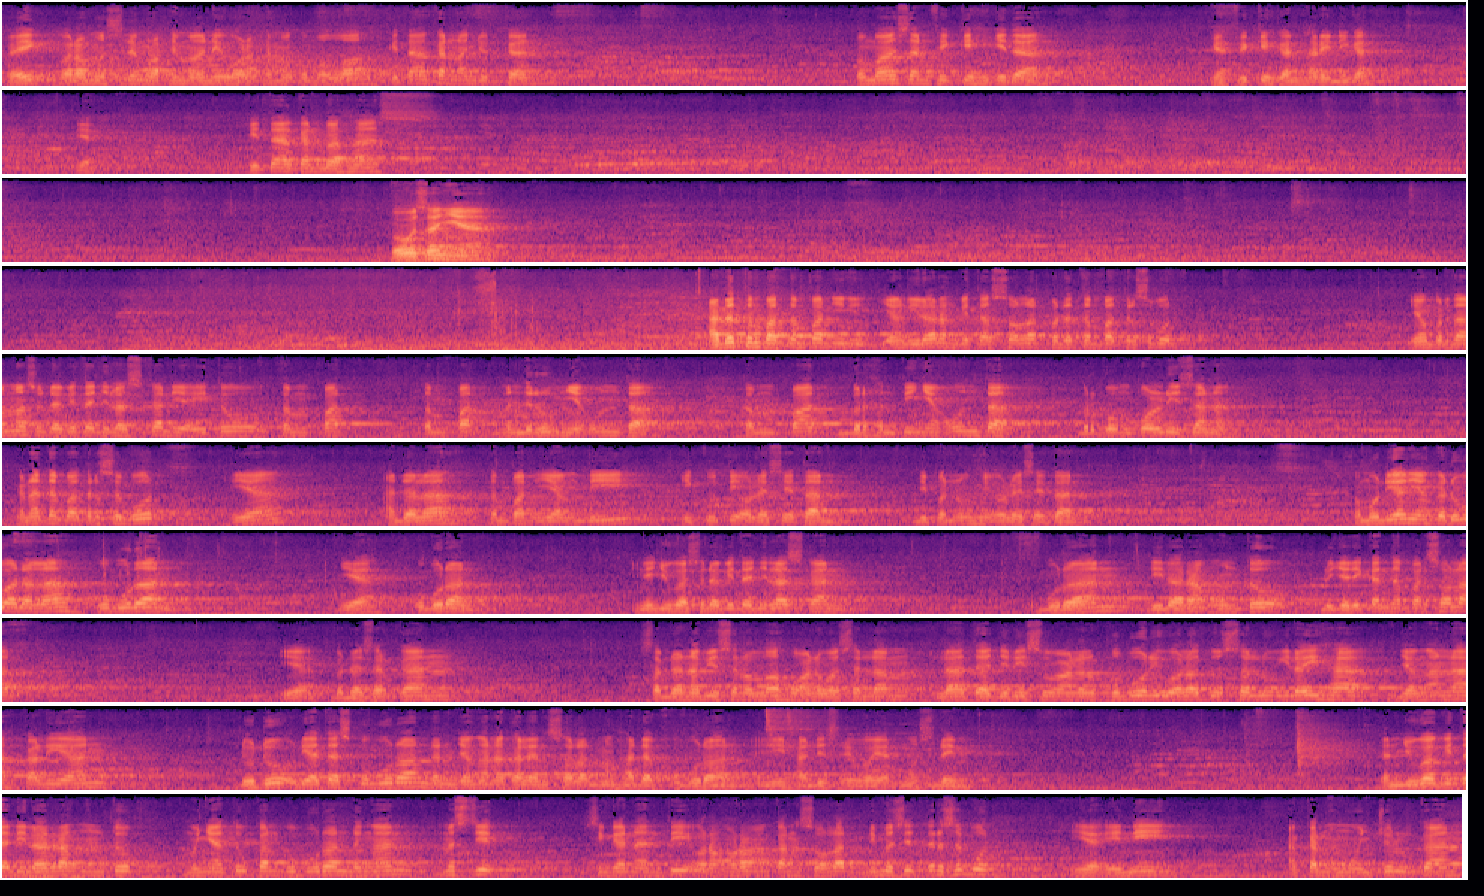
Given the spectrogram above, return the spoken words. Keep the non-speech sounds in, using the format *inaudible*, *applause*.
Baik para muslim rahimani wa rahimakumullah Kita akan lanjutkan Pembahasan fikih kita Ya fikih kan hari ini kan? Ya. Kita akan bahas bahwasanya ada tempat-tempat ini yang dilarang kita sholat pada tempat tersebut yang pertama sudah kita jelaskan yaitu tempat tempat menderumnya unta, tempat berhentinya unta berkumpul di sana. Karena tempat tersebut ya adalah tempat yang diikuti oleh setan, dipenuhi oleh setan. Kemudian yang kedua adalah kuburan. Ya, kuburan. Ini juga sudah kita jelaskan kuburan dilarang untuk dijadikan tempat sholat. Ya berdasarkan sabda Nabi sallallahu alaihi wasallam la tajlisu 'alal quburi wa la ilaiha. Janganlah kalian duduk di atas kuburan dan janganlah kalian salat menghadap kuburan. Ini hadis riwayat Muslim. Dan juga kita dilarang untuk menyatukan kuburan dengan masjid sehingga nanti orang-orang akan sholat di masjid tersebut ya ini akan memunculkan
